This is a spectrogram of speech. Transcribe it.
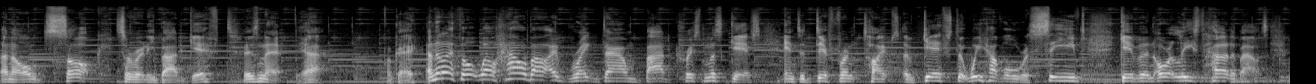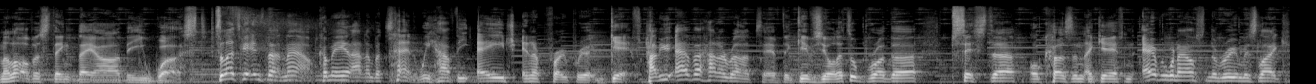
an old sock. It's a really bad gift, isn't it? Yeah okay? And then I thought, well, how about I break down bad Christmas gifts into different types of gifts that we have all received, given, or at least heard about. And a lot of us think they are the worst. So let's get into that now. Coming in at number 10, we have the age inappropriate gift. Have you ever had a relative that gives your little brother, sister, or cousin a gift and everyone else in the room is like,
